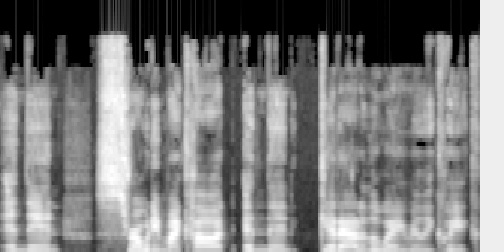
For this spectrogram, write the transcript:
and then throw it in my cart and then get out of the way really quick.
